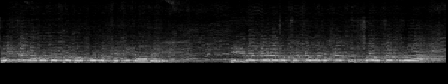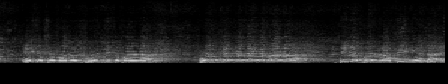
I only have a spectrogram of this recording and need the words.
সেই জন্য আমাদের প্রথম পদক্ষেপ নিতে হবে। দীর্ঘ তেরো বছর যাবৎ একটা দুঃসহ যন্ত্রণা এই দেশের মানুষ ভোট দিতে পারে না, ভোট কেন্দ্রে যাইতে পারে না, দিনে ভোট রাতেই নিয়ে যায়।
